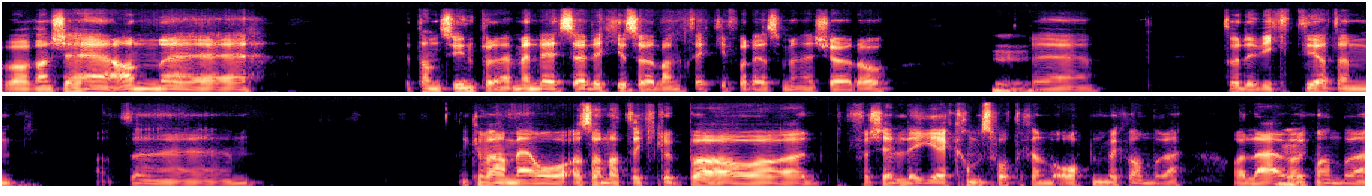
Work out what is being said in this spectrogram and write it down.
og kanskje har annen, eh, et annet syn på det, men det, så er det ikke så langt vekk fra det som en har sjøl òg. Mm. Jeg tror det er viktig at en at uh, en kan være med og, sånn at klubber og forskjellige kampsporter kan være åpne med hverandre og lære av Mm. hverandre.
